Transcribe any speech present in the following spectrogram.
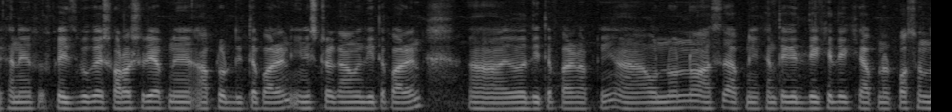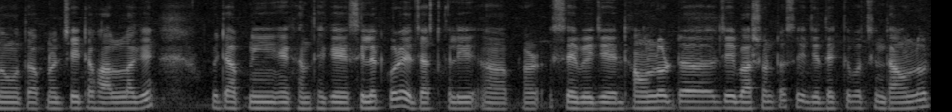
এখানে ফেসবুকে সরাসরি আপনি আপলোড দিতে পারেন ইনস্টাগ্রামে দিতে পারেন এভাবে দিতে পারেন আপনি। অন্য অন্য আছে, আপনি এখান থেকে দেখে দেখে আপনার পছন্দ মতো, আপনার যেটা ভালো লাগে, ওইটা আপনি এখান থেকে সিলেক্ট করে জাস্ট খালি আপনার সেভ এই যে ডাউনলোড যে বাসনটা এই যে দেখতে পাচ্ছেন ডাউনলোড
